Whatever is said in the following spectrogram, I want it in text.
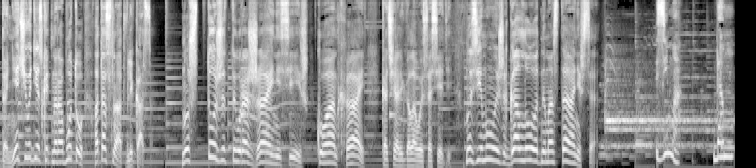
Да нечего, дескать, на работу ото сна отвлекаться. Ну что же ты урожай не сеешь, Куанхай? Качали головой соседи Ну зимой же голодным останешься Зима Дам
